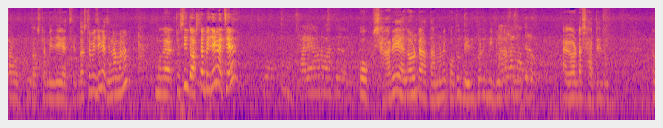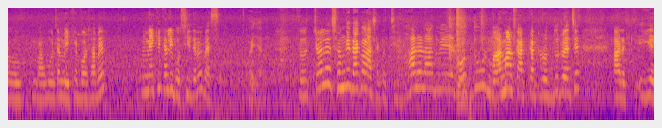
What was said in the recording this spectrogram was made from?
তাও দশটা বেজে গেছে। দশটা বেজে গেছে না মানে? টুসি দশটা বেজে গেছে? এগারোটা ও সাড়ে এগারোটা তার মানে কত দেরি করে ভিডিওটা এগারোটা শুরু সতেরো। এগারোটা সতেরো। তো বাবু ওটা মেখে বসাবে। মেখে খালি বসিয়ে দেবে ব্যাস হয়ে যাবে। তো চলো সঙ্গে দেখো আশা করছি ভালো লাগবে। রোদ্দুর মারমার কাট কাট রোদ্দুর রয়েছে। আর ইয়ে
